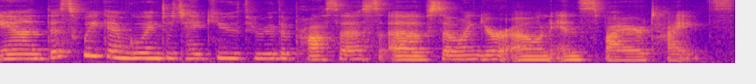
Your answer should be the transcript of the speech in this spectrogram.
And this week I'm going to take you through the process of sewing your own Inspire Tights.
